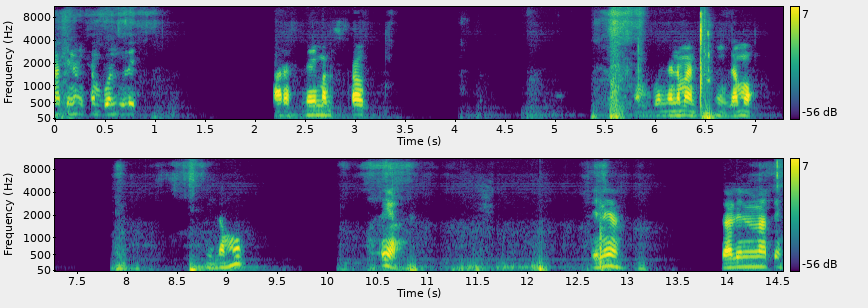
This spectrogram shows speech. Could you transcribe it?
Natin ang isang buwan ulit. Para sila mag-sprout. Isang buwan na naman. Yung lamok. Yung lamok. Kaya. Yan na yan. Dali na natin.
